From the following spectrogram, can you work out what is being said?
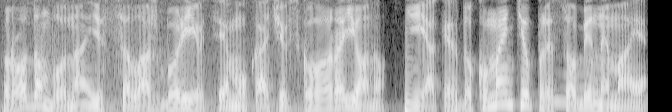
Родом вона із села Жборівці Мукачівського району. Ніяких документів при собі немає.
